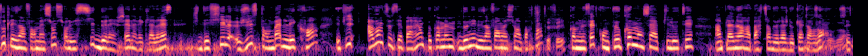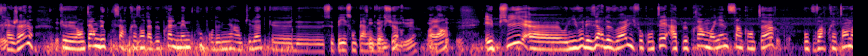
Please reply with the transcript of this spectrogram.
toutes les informations sur le site de la chaîne avec l'adresse qui défile juste en bas de l'écran. Et puis, avant de se séparer, on peut quand même donner des informations importantes, comme le fait qu'on peut commencer à piloter un planeur à partir de l'âge de 14 ans. 14 ans, C'est oui. très jeune. Que, en termes de coût, ça représente à peu près le même coût pour devenir un pilote que de se payer son permis de voiture. Voilà. Et puis, euh, au niveau des heures de vol, il faut compter à peu près en moyenne 50 heures pour pouvoir prétendre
